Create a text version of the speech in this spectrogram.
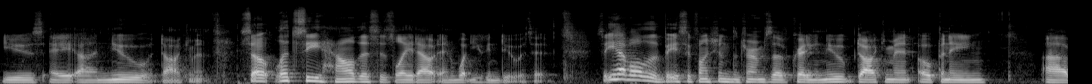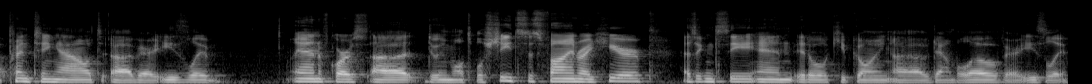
use a uh, new document. So let's see how this is laid out and what you can do with it. So you have all the basic functions in terms of creating a new document, opening, uh, printing out uh, very easily. And of course, uh, doing multiple sheets is fine right here, as you can see, and it'll keep going uh, down below very easily.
